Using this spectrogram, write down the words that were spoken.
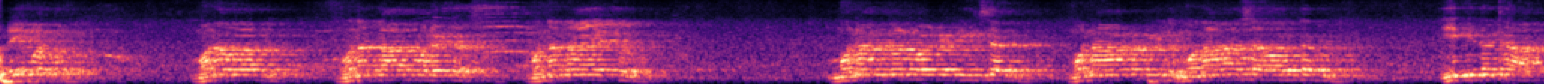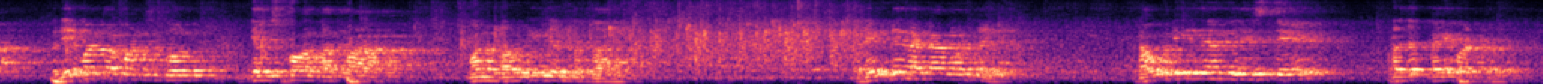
ప్రేమతో మన మొన మన కార్పొరేటర్స్ మొన నాయకులు మొన అంగన్వాడీ టీచర్లు మొన ఆడపిల్లు మొన ఆశా వర్కర్లు. ఈ విధంగా ప్రేమతో మనసు తెలుసుకోవాలి తప్ప మన రౌడీజంలో కాదు. రెండే రకాలు ఉంటాయి. రౌడీజం చేస్తే ప్రజలు భయపడతారు.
